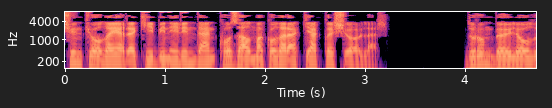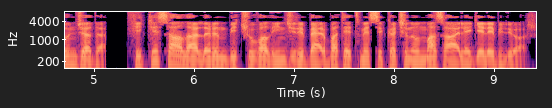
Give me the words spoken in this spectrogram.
Çünkü olaya rakibin elinden koz almak olarak yaklaşıyorlar. Durum böyle olunca da, fikri sağlarların bir çuval inciri berbat etmesi kaçınılmaz hale gelebiliyor.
